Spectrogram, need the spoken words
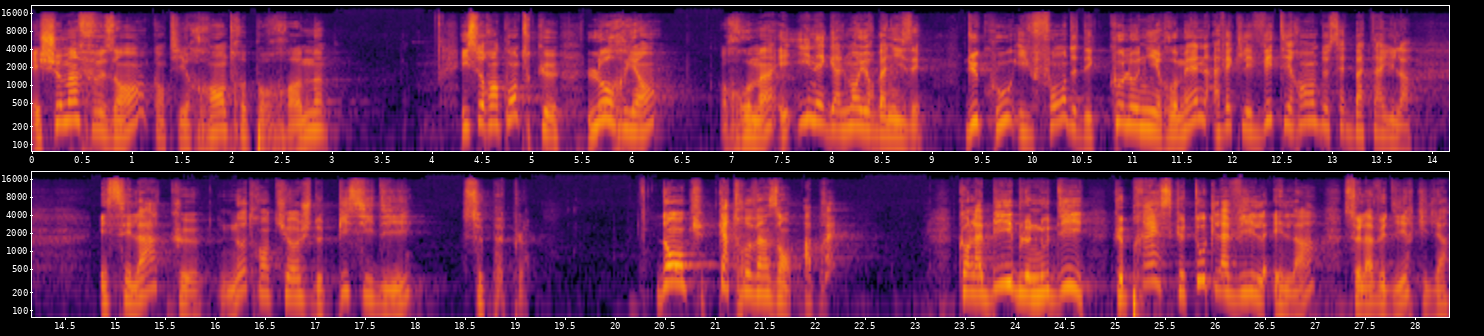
Et chemin faisant, quand il rentre pour Rome, il se rend compte que l'Orient romain est inégalement urbanisé. Du coup, ils fondent des colonies romaines avec les vétérans de cette bataille-là. Et c'est là que notre Antioche de Pisidie se peuple. Donc, 80 ans après, quand la Bible nous dit que presque toute la ville est là, cela veut dire qu'il y a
